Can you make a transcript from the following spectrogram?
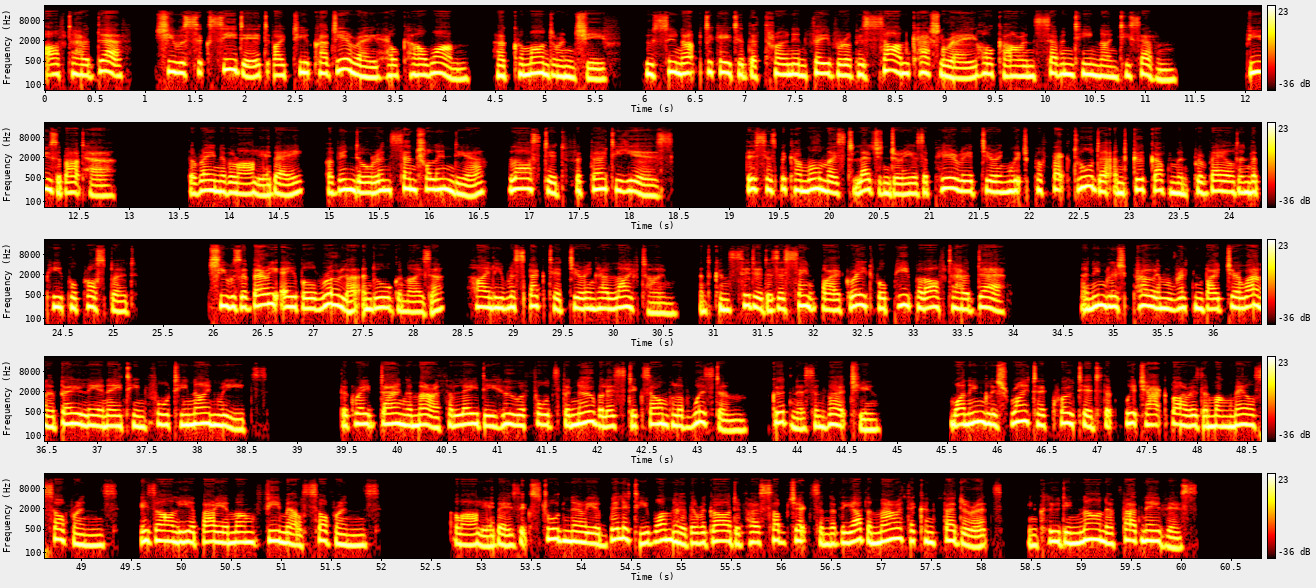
After her death, she was succeeded by Tukajire Holkar I, her commander-in-chief, who soon abdicated the throne in favor of his son Kashire Holkar in 1797. Views about her The reign of Ahilyabai, of Indore in central India, lasted for 30 years. This has become almost legendary as a period during which perfect order and good government prevailed and the people prospered. She was a very able ruler and organizer, highly respected during her lifetime, and considered as a saint by a grateful people after her death. An English poem written by Joanna Baillie in 1849 reads, The great Danga Maratha lady who affords the noblest example of wisdom, goodness and virtue, one English writer quoted that which Akbar is among male sovereigns, is Ahilyabai among female sovereigns. Ahilyabai's extraordinary ability won her the regard of her subjects and of the other Maratha confederates, including Nana Fadnavis.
